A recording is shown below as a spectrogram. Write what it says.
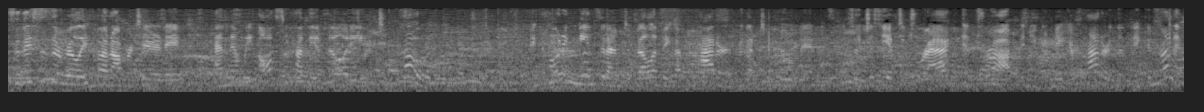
So this is a really fun opportunity. And then we also have the ability to code. And coding means that I'm developing a pattern for them to move in. So just you have to drag and drop and you can make a pattern that they can run it.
